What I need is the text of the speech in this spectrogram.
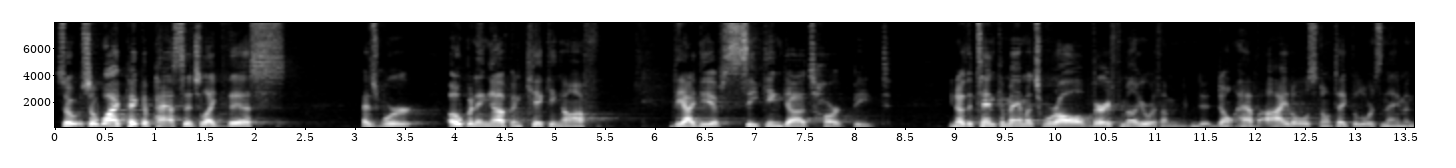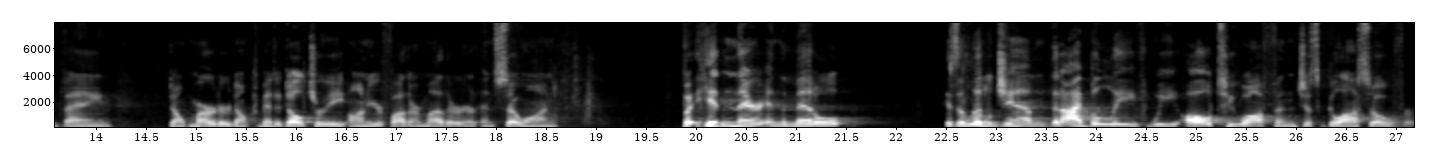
So, so why pick a passage like this as we're opening up and kicking off the idea of seeking God's heartbeat? You know, the Ten Commandments, we're all very familiar with them. Don't have idols, don't take the Lord's name in vain, don't murder, don't commit adultery, honor your father and mother, and so on. But hidden there in the middle is a little gem that I believe we all too often just gloss over.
